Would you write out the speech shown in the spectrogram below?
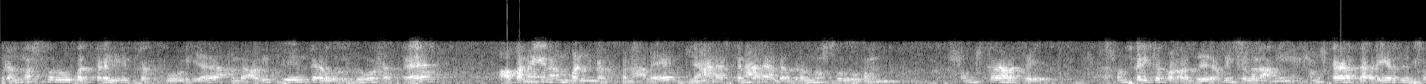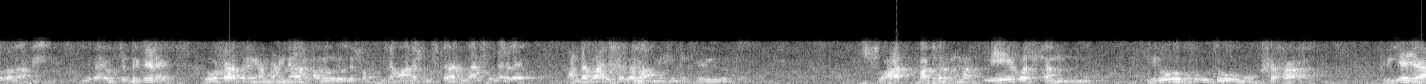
பிரம்மஸ்வரூபத்துல இருக்கக்கூடிய அந்த அவித்தியங்கிற ஒரு தோஷத்தை அபநயனம் பண்ணதுனாலே தியானத்தினால அந்த பிரம்மஸ்வரூபம் சம்ஸ்காரத்தை சம்ஸ்கரிக்கப்படுறது அப்படின்னு சொல்லலாமே. சம்ஸ்காரத்தை அடையிறதுன்னு சொல்லலாமே. இதுதான் வச்சுருக்கேளே தோஷாபரணம் பண்ணினாலும் அது ஒரு விதமான சம்ஸ்காரம் தான் சொன்னேளே. அந்த மாதிரி சொல்லலாமேன்னு கேள்வி வருது சுவாத்ம தர்ம ஏவ சன் நிரோபூதோ மோக்ஷா கிரியையா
